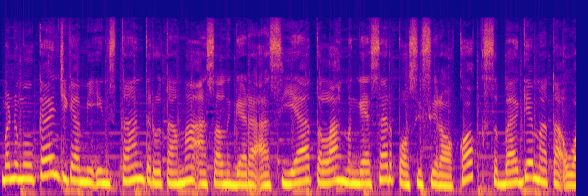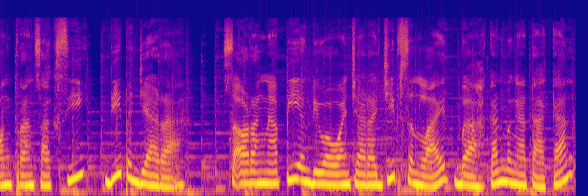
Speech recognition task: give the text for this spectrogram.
menemukan jika mie instan terutama asal negara Asia telah menggeser posisi rokok sebagai mata uang transaksi di penjara. Seorang napi yang diwawancara Gibson Light bahkan mengatakan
